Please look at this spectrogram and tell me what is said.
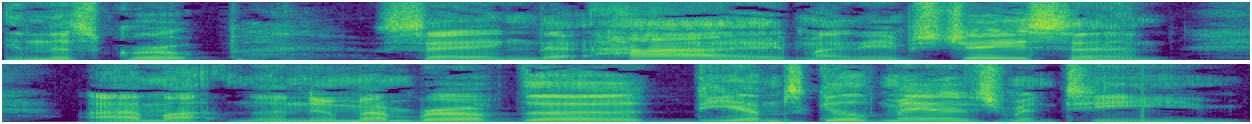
in this group, saying that, "Hi, my name's Jason. I'm a, a new member of the DMs Guild management team.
